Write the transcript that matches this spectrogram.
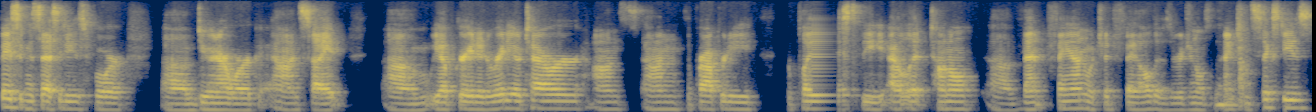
basic necessities for um, doing our work on site. Um, we upgraded a radio tower on, on the property, replaced the outlet tunnel uh, vent fan, which had failed. It was original to the 1960s.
